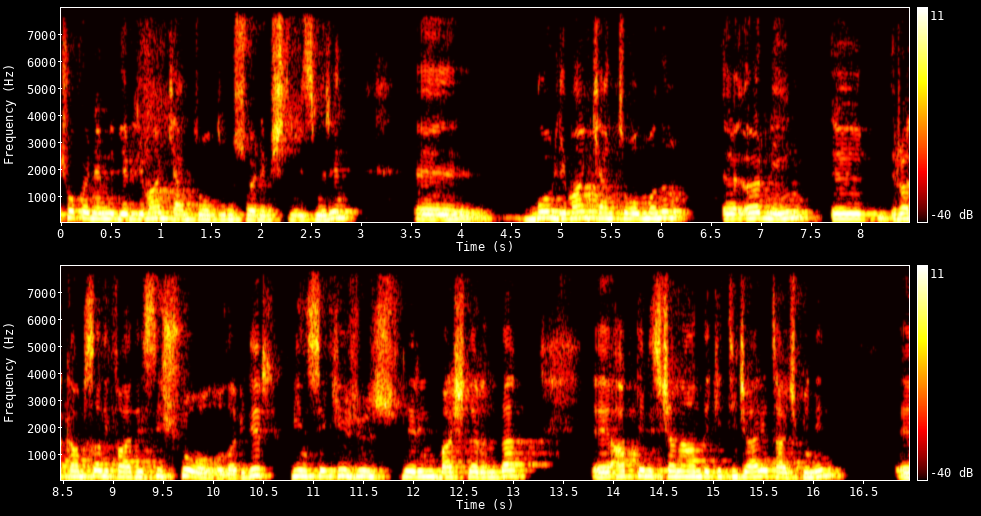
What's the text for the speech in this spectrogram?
çok önemli bir liman kenti olduğunu söylemiştim İzmir'in. Bu liman kenti olmanın örneğin rakamsal ifadesi şu olabilir. 1800'lerin başlarında Akdeniz çanağındaki ticaret hacminin e,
